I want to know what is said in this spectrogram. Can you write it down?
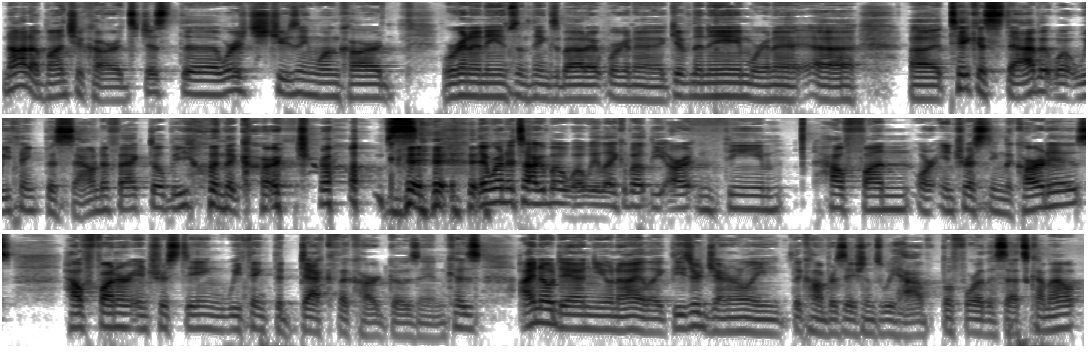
not a bunch of cards, just the we're choosing one card. We're gonna name some things about it. We're gonna give the name. We're gonna uh, uh, take a stab at what we think the sound effect will be when the card drops. then we're gonna talk about what we like about the art and theme, how fun or interesting the card is how fun or interesting we think the deck the card goes in. Because I know Dan, you and I like these are generally the conversations we have before the sets come out,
